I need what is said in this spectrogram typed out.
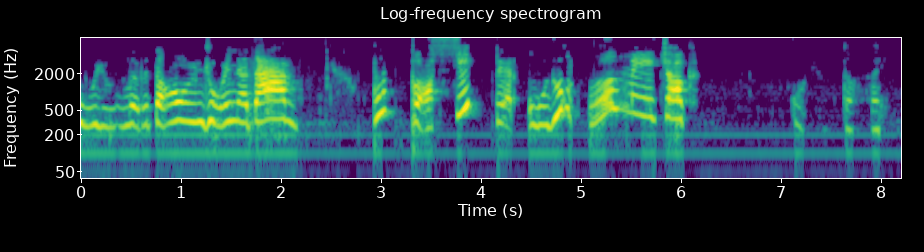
bu oyunları daha önce oynadım. Bu basit bir oyun olmayacak. Oyunda hareket.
